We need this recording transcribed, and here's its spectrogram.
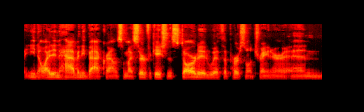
uh, you know I didn't have any background, so my certification started with a personal trainer and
